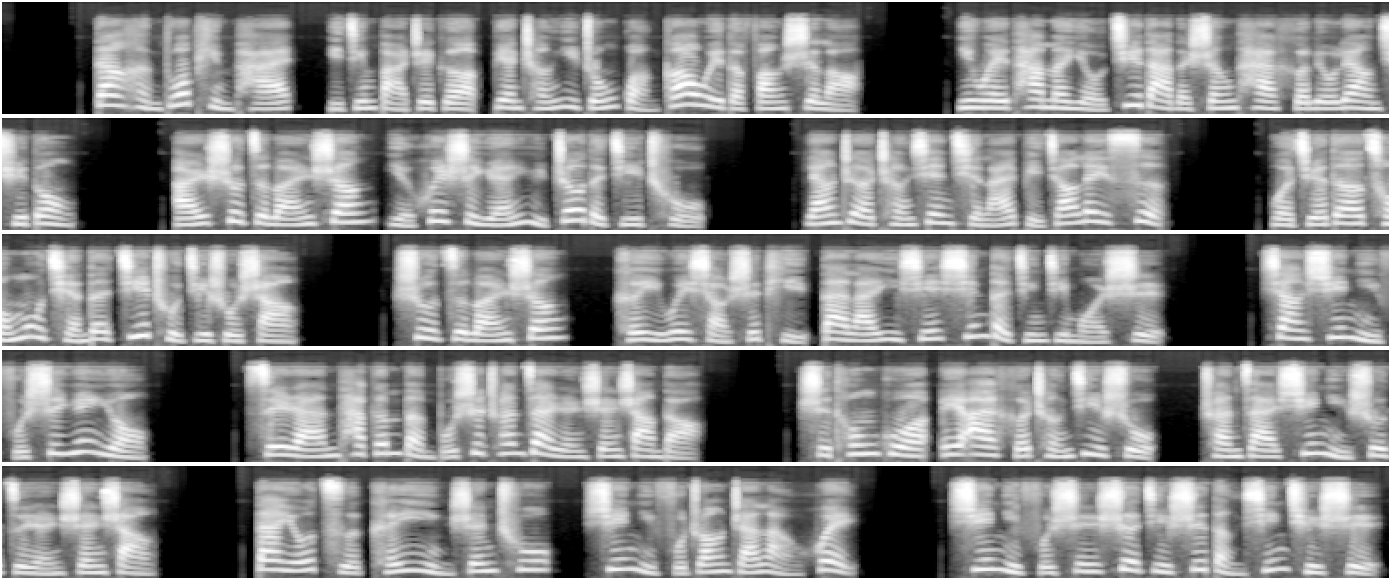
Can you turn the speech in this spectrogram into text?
但很多品牌已经把这个变成一种广告位的方式了，因为他们有巨大的生态和流量驱动，而数字孪生也会是元宇宙的基础，两者呈现起来比较类似。我觉得从目前的基础技术上，数字孪生可以为小实体带来一些新的经济模式，像虚拟服饰运用，虽然它根本不是穿在人身上的，是通过 AI 合成技术。穿在虚拟数字人身上，但由此可以引申出虚拟服装展览会、虚拟服饰设计师等新趋势。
